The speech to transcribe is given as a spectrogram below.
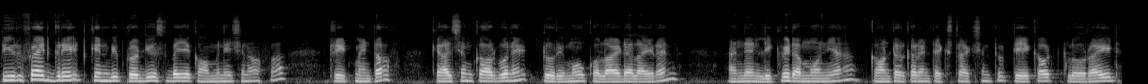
Purified grade can be produced by a combination of a treatment of calcium carbonate to remove colloidal iron and then liquid ammonia counter current extraction to take out chloride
